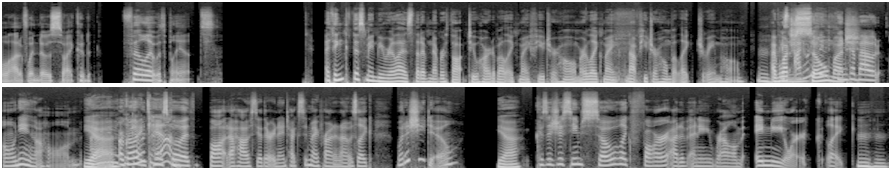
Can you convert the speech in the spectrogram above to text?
a lot of windows, so I could fill it with plants. I think this made me realize that I've never thought too hard about like my future home or like my not future home but like dream home. I've Mhm. watched I don't so even much- think about owning a home. Yeah. Our think girl I I went to high school with bought a house the other, and I texted my friend, and I was like, "What does she do?" Yeah. Because it just seems so like far out of any realm in New York, like Mhm.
